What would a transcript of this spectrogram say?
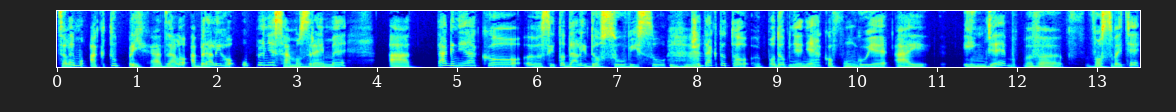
celému aktu prichádzalo a brali ho úplne samozrejme a tak nejako e, si to dali do súvisu, mm-hmm. že takto to podobne nejako funguje aj inde v, vo svete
